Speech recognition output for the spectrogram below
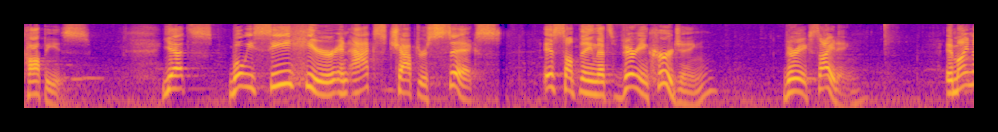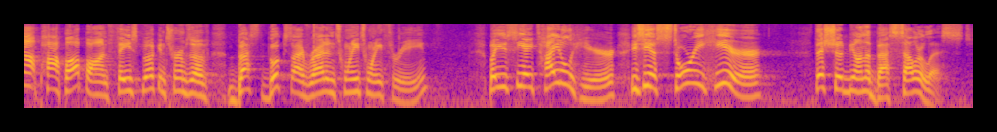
copies. Yet, what we see here in Acts chapter 6 is something that's very encouraging, very exciting. It might not pop up on Facebook in terms of best books I've read in 2023. But you see a title here, you see a story here that should be on the bestseller list.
